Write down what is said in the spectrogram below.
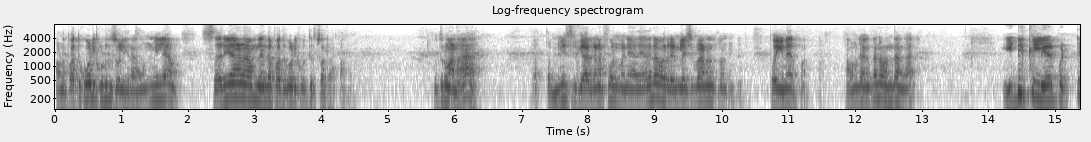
அவனை பத்து கோடி கொடுக்க சொல்லிக்கிறான். உண்மையிலே அவன் சரியான ஆம்பளை இருந்தால் பத்து கோடி கொடுத்துட்டு சொல்கிறான் பார்க்கலாம் கொடுத்துருவானா மற்ற மினிஸ்டருக்கு யாருக்கான ஃபோன் பண்ணி அது எதனா ஒரு ரெண்டு லட்ச ரூபான்னு சொல்லிட்டு போய்கினே இருப்பான். அவனுக்காக தானே வந்தாங்க. இடுக்கில் ஏற்பட்டு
